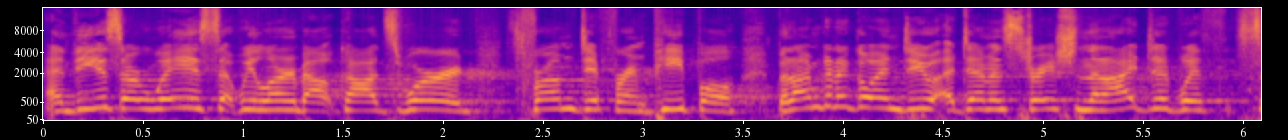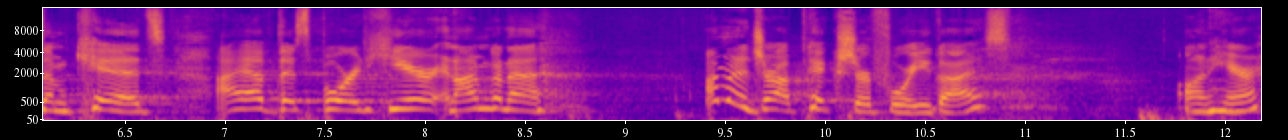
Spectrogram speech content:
And these are ways that we learn about God's word from different people. But I'm going to go and do a demonstration that I did with some kids. I have this board here and I'm going to I'm going to draw a picture for you guys on here.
